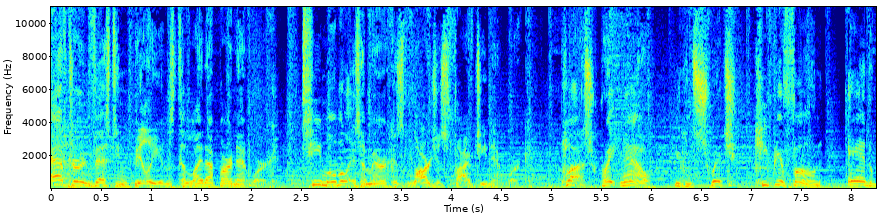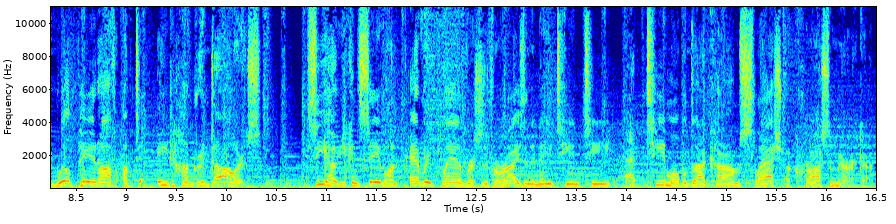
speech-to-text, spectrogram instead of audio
After investing billions to light up our network, T-Mobile is America's largest 5G network. Plus, right now, you can switch, keep your phone, and we'll pay it off up to $800. See how you can save on every plan versus Verizon and AT&T at T-Mobile.com slash across America.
